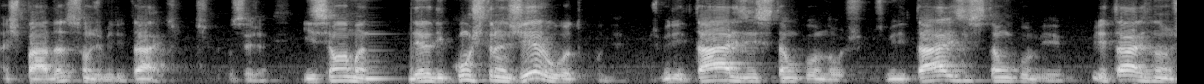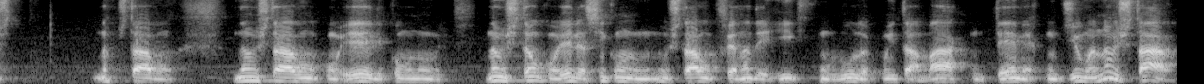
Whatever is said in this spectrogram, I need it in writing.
a espada são os militares. Ou seja, isso é uma maneira de constranger o outro poder. Os militares estão conosco, os militares estão comigo. Os militares não, não estavam não estavam com ele, como não, não estão com ele, assim como não estavam com Fernando Henrique, com Lula, com Itamar, com Temer, com Dilma, não estavam,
